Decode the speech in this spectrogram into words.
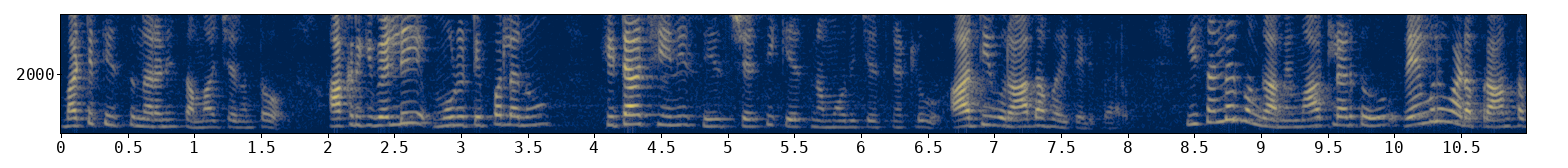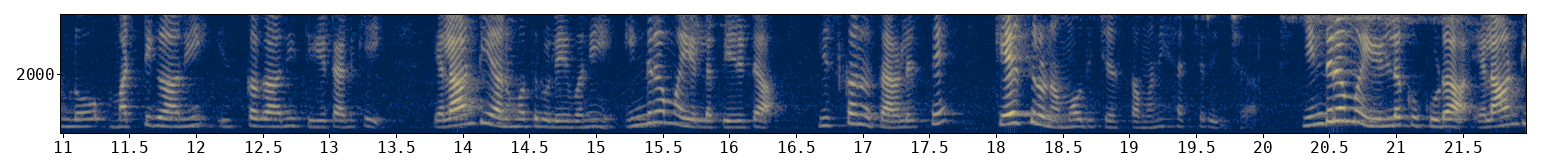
మట్టి తీస్తున్నారని సమాచారంతో అక్కడికి వెళ్ళి మూడు టిప్పర్లను హిటాచీని సీజ్ చేసి కేసు నమోదు చేసినట్లు ఆర్డీఓ రాధాబాయి తెలిపారు. ఈ సందర్భంగా ఆమె మాట్లాడుతూ వేములవాడ ప్రాంతంలో మట్టి గాని ఇసుక గాని తీయటానికి ఎలాంటి అనుమతులు లేవని ఇందిరమ్మ ఇళ్ళ పేరిట ఇసుకను తరలిస్తే కేసులు నమోదు చేస్తామని హెచ్చరించారు. ఇందిరమ్మ ఇళ్ళకు కూడా ఎలాంటి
